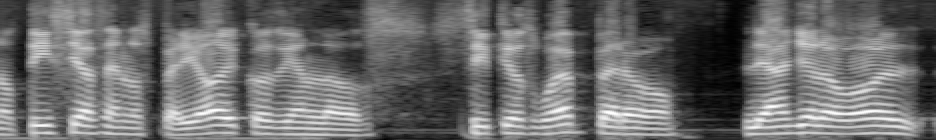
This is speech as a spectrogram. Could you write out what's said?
noticias en los periódicos y en los sitios web, pero LeAngelo Ball,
